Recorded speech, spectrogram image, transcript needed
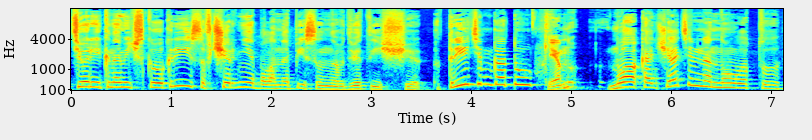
теория экономического кризиса в Черне была написана в 2003 году. Кем? Ну, ну окончательно, ну, вот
